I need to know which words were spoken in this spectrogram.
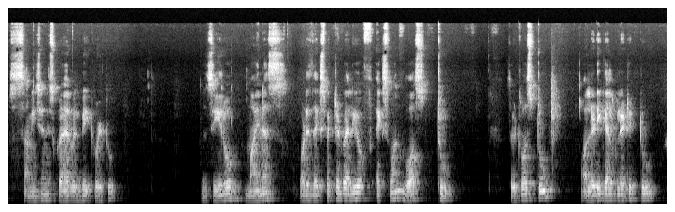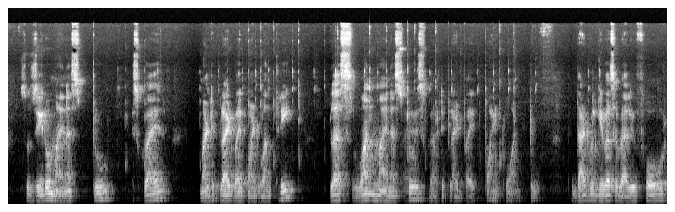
summation square will be equal to 0 minus what is the expected value of x1 was 2 so it was 2 already calculated 2 so 0 minus 2 square multiplied by 0.13 plus 1 minus 2 is multiplied by 0.12. That will give us a value 4.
